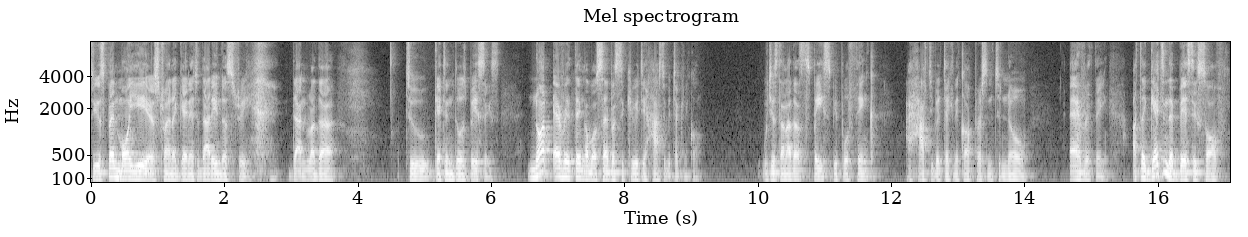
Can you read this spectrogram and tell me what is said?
so you spend more years trying to get into that industry than rather to getting those basics. Not everything about cybersecurity has to be technical, which is another space. People think I have to be a technical person to know everything. After getting the basics of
